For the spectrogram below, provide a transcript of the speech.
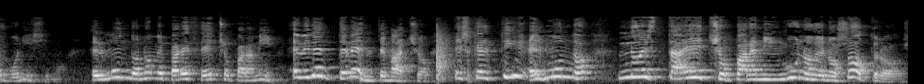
es buenísimo. El mundo no me parece hecho para mí. Evidentemente, macho, es que el, el mundo no está hecho para ninguno de nosotros.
